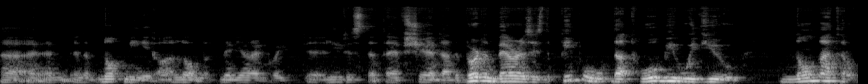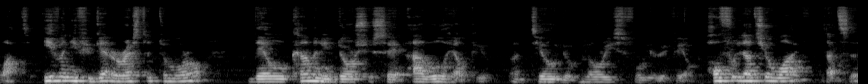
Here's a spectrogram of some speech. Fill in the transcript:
uh, and and not me alone, but many other great uh, leaders that I have shared that the burden bearers is the people that will be with you no matter what. Even if you get arrested tomorrow, they will come and endorse you, say, "I will help you until your glory is fully revealed." Hopefully, that's your wife. That's a,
